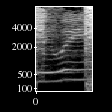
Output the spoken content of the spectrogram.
Here we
